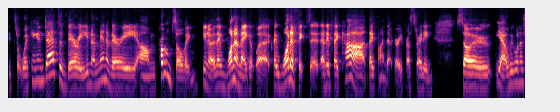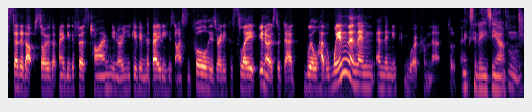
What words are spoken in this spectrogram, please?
it's not working. And dads are very, you know, men are very um, problem solving. You know, they want to make it work, they want to fix it. And if they can't, they find that very frustrating. So yeah, we want to set it up so that maybe the first time, you know, you give him the baby, he's nice and full, he's ready for sleep, you know, so dad will have a win and then and then you can work from that sort of thing. Makes it easier. Mm.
